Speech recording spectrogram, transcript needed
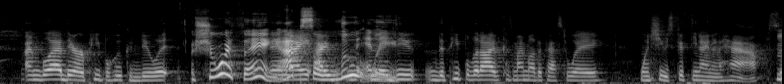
I'm glad there are people who can do it. Sure thing. And I- I- Absolutely. and they do the people that I've because my mother passed away when she was 59 and a half. So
